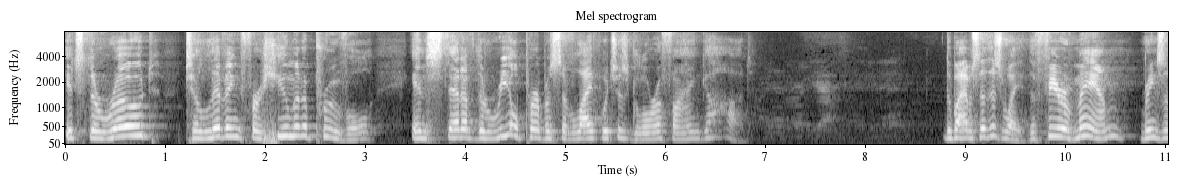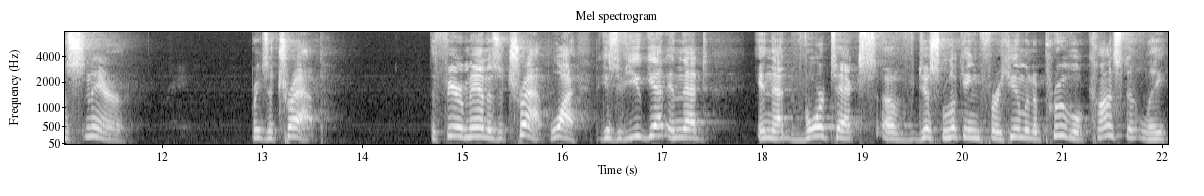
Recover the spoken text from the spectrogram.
It's the road to living for human approval instead of the real purpose of life, which is glorifying God. The Bible said this way the fear of man brings a snare, brings a trap. The fear of man is a trap. Why? Because if you get in that in that vortex of just looking for human approval constantly,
